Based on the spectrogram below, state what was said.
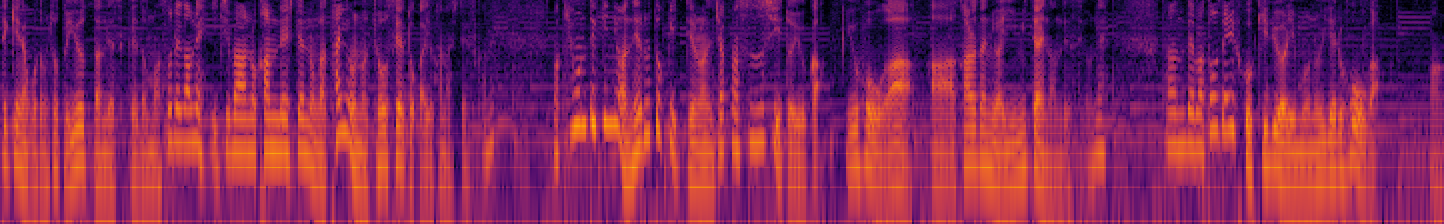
的なこともちょっと言ったんですけど、まあそれがね、一番あの関連してるのが体温の調整とかいう話ですかね。まあ基本的には寝るときっていうのは、ね、若干涼しいというか、いう方があ体にはいいみたいなんですよね。なんでまあ当然衣服を着るよりも脱いでる方が、あ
